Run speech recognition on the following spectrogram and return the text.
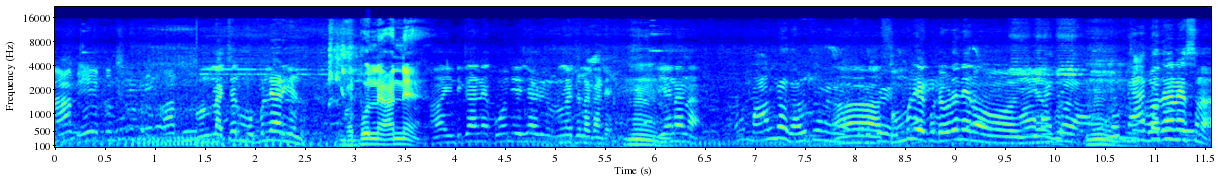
రెండు లక్షలు ముబ్బులే అడిగిండు. మబ్బుల్ని అన్నే ఆ, ఇంటికాడనే ఫోన్ చేసి అడిగిండు రెండు లక్షల కంటే. ఏనన్నా ఆ, సొమ్ము లేకుంటే కూడా నేను వదనేస్తున్నా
